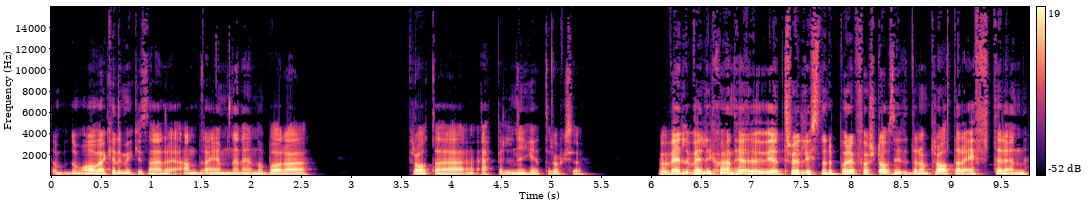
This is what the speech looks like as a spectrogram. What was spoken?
De, de avverkade mycket sådana här andra ämnen än att bara prata Apple-nyheter också. Det var väldigt, väldigt skönt. Jag, jag, tror jag lyssnade på det första avsnittet där de pratade efter en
